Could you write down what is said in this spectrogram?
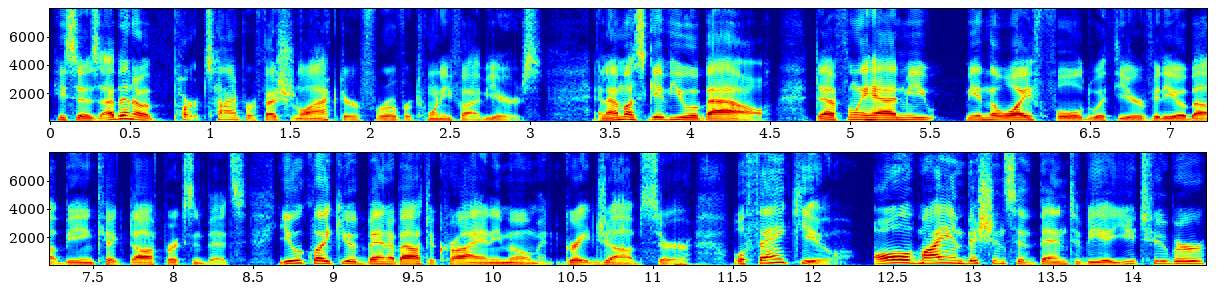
He says, I've been a part time professional actor for over 25 years, and I must give you a bow. Definitely had me, me and the wife fooled with your video about being kicked off Bricks and Bits. You look like you had been about to cry any moment. Great job, sir. Well, thank you. All of my ambitions have been to be a YouTuber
